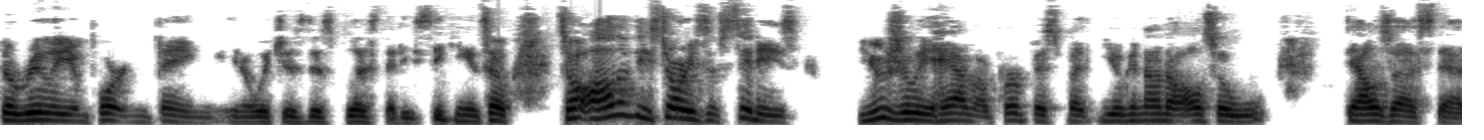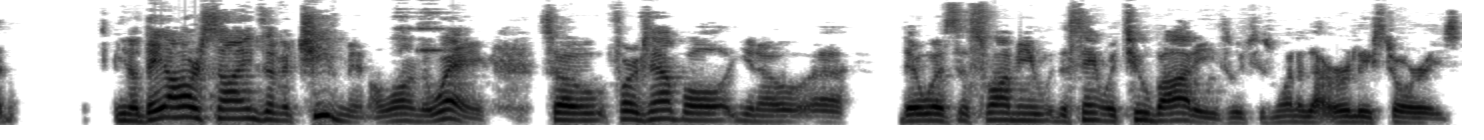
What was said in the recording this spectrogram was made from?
the really important thing, you know, which is this bliss that he's seeking. And so, so all of these stories of siddhis usually have a purpose, but Yogananda also tells us that you know, they are signs of achievement along the way. So, for example, you know, uh, there was the Swami, the saint with two bodies, which is one of the early stories.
